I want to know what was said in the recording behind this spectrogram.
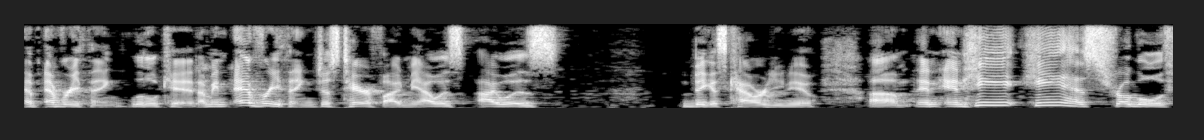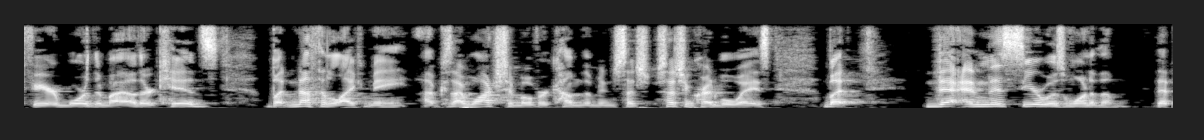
of everything little kid. I mean everything just terrified me. I was I was the biggest coward you knew. Um, and and he he has struggled with fear more than my other kids, but nothing like me because uh, I watched him overcome them in such such incredible ways. But that and this year was one of them that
